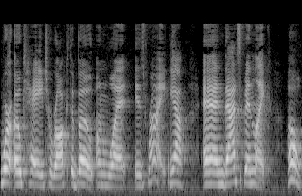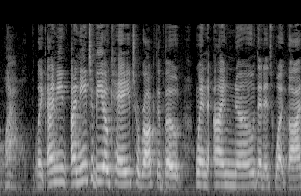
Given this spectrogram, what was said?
we're okay to rock the boat on what is right. Yeah. And that's been like, oh wow. Like I need I need to be okay to rock the boat when I know that it's what God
